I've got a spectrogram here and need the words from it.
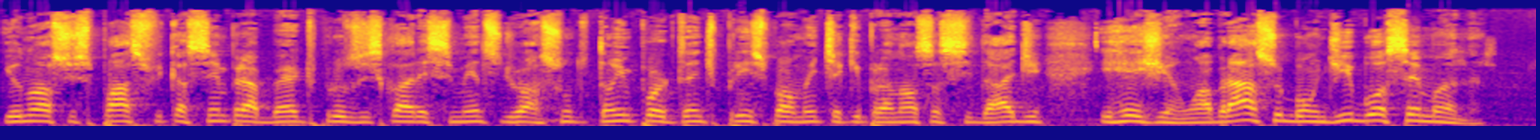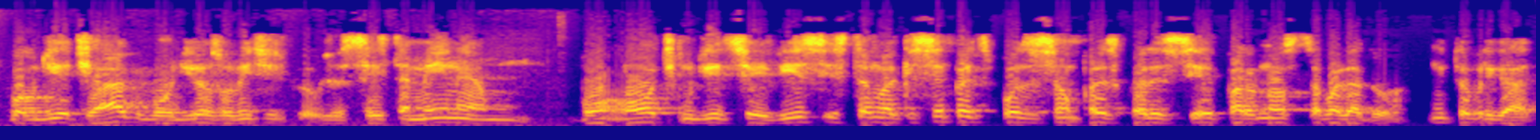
e o nosso espaço fica sempre aberto para os esclarecimentos de um assunto tão importante, principalmente aqui para nossa cidade e região. Um abraço, bom dia e boa semana. Bom dia, Tiago, bom dia aos ouvintes vocês também, né? Um bom, ótimo dia de serviço estamos aqui sempre à disposição para esclarecer para o nosso trabalhador. Muito obrigado.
